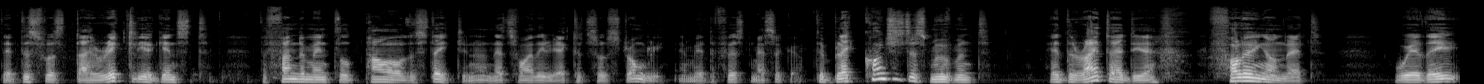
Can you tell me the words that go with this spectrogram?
that this was directly against the fundamental power of the state, you know, and that's why they reacted so strongly. And we had the first massacre. The Black Consciousness movement had the right idea following on that, where they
